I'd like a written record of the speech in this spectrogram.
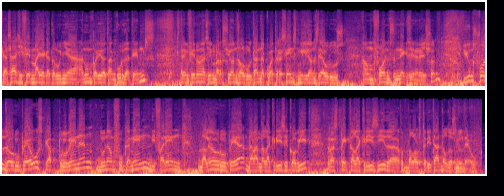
que s'hagi fet mai a Catalunya en un període tan curt de temps. Estem fent unes inversions al voltant de 400 milions d'euros en fons Next Generation i uns fons europeus que provenen d'un enfocament diferent de la Unió Europea davant de la crisi Covid respecte a la crisi de, de l'austeritat del 2010.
